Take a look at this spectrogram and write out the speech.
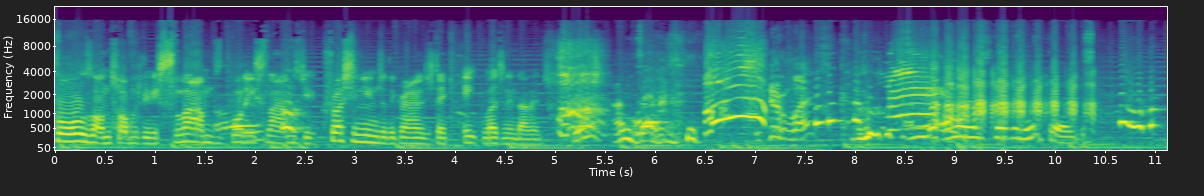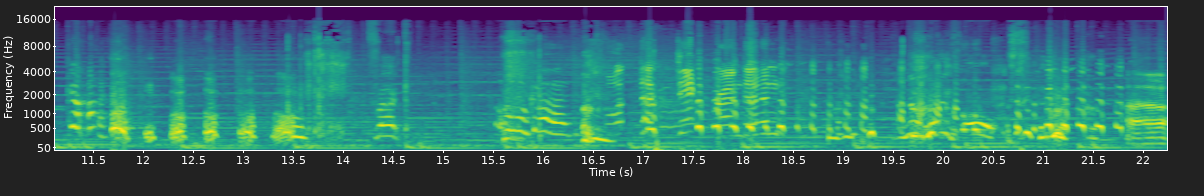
falls on top of you, slams, body slams you, crushing you into the ground. You take 8 bludgeoning damage. I'm dead. You're what? I have seven hit. Oh god. Fuck. Oh god. what the dick, Brandon? Not my fault. uh,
